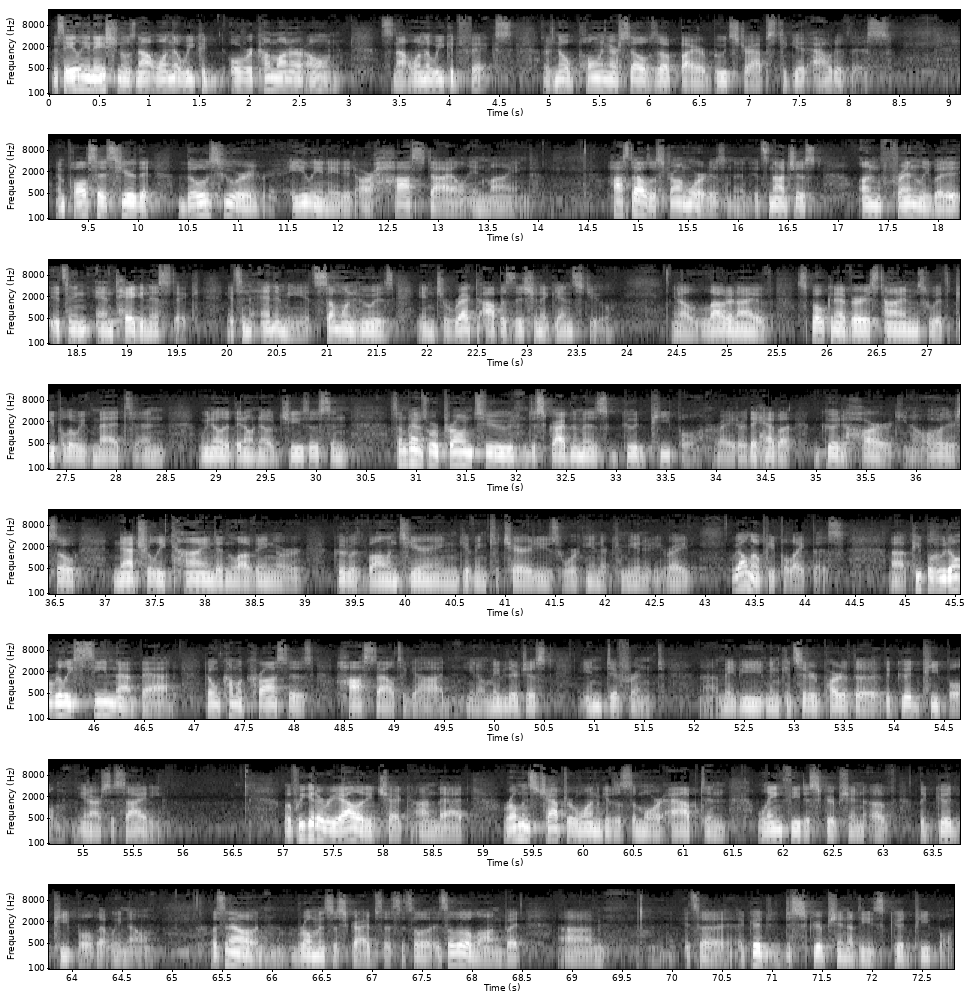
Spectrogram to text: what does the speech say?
This alienation was not one that we could overcome on our own. It's not one that we could fix. There's no pulling ourselves up by our bootstraps to get out of this. And Paul says here that those who are alienated are hostile in mind. Hostile is a strong word, isn't it? It's not just unfriendly, but it's antagonistic. It's an enemy. It's someone who is in direct opposition against you. You know, Loud and I have spoken at various times with people that we've met, and we know that they don't know Jesus. And sometimes we're prone to describe them as good people, right? Or they have a good heart. You know, oh, they're so naturally kind and loving, or good with volunteering, giving to charities, working in their community, right? We all know people like this. Uh, people who don't really seem that bad don't come across as hostile to God. You know, maybe they're just indifferent, uh, maybe even considered part of the, the good people in our society. But if we get a reality check on that, Romans chapter 1 gives us a more apt and lengthy description of the good people that we know. Listen how Romans describes this. It's a, it's a little long, but um, it's a, a good description of these good people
